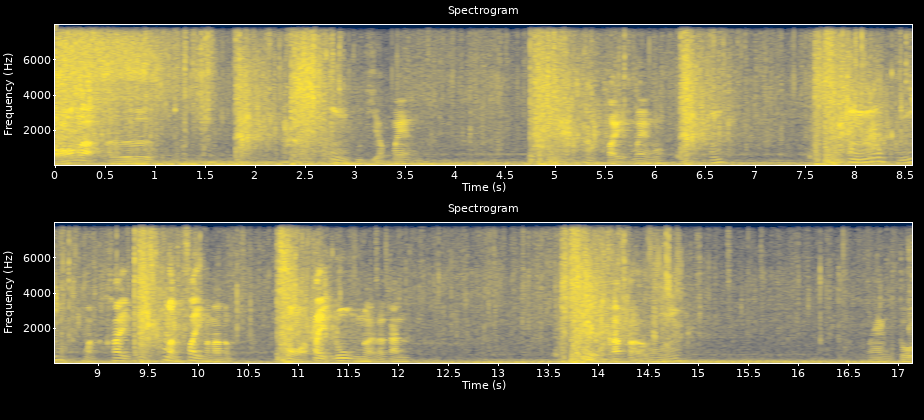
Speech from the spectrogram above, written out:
ร้องล่ะเออ อืมกูเหยียบแม่งเตะแม่งวะอืมอืมอืมหมันไส้หมันไส้มันนะขอเตะลูกหน่อยแล้วกันโอ้ครับเหรอแม่งตัว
